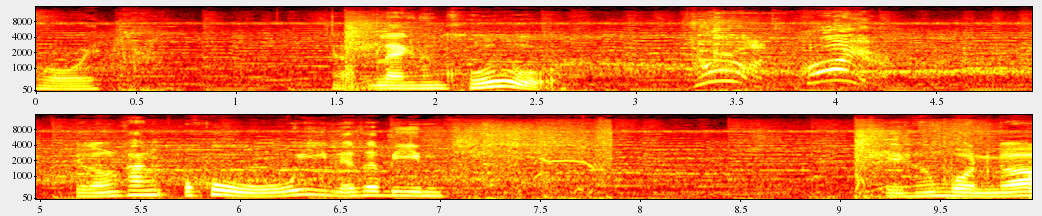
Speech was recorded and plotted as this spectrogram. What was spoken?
โอ้ยครับแรงทั้งคู่ You're on fire! เดี๋ยวลองทั้งโอ้โหเลเซอร์บีมเห็นข้างบนก็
